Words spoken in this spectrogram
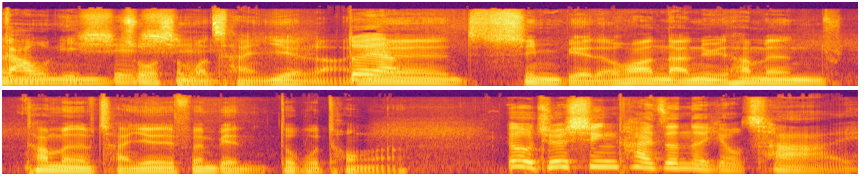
高一些，些。做什么产业啦？对啊，因为性别的话，男女他们他们的产业分别都不同啊。因为我觉得心态真的有差，欸，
